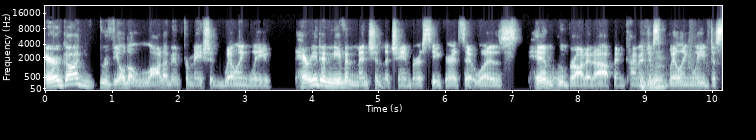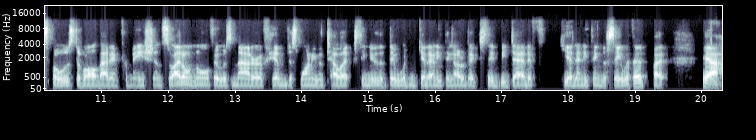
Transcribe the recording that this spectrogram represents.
Aragog revealed a lot of information willingly Harry didn't even mention the Chamber of Secrets. It was him who brought it up and kind of mm-hmm. just willingly disposed of all that information. So I don't know if it was a matter of him just wanting to tell it because he knew that they wouldn't get anything out of it because they'd be dead if he had anything to say with it. But yeah,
